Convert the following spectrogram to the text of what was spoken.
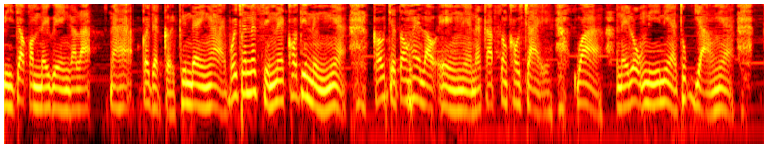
มีเจ้ากรรมนายเวรกันละนะฮะก็จะเกิดขึ้นได้ง่าย เพราะฉะนั้นสินในข้อที่หนึ่งเนี่ยเขาจะต้องให้เราเองเนี่ยนะครับต้องเข้าใจว่าในโลกนี้เนี่ยทุกอย่างเนี่ยใ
